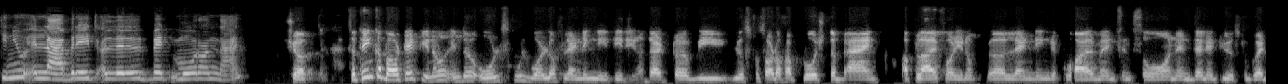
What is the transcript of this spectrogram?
Can you elaborate a little bit more on that? Sure. So think about it, you know, in the old school world of lending niti, you know, that uh, we used to sort of approach the bank, apply for, you know, uh, lending requirements and so on. And then it used to get,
